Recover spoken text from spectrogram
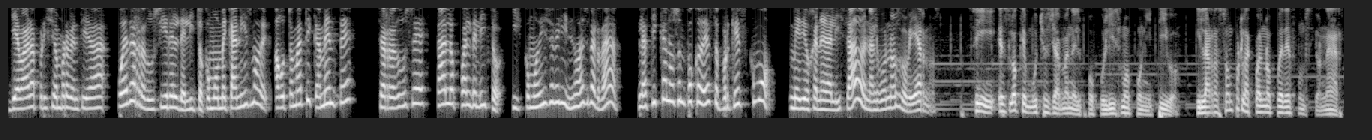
llevar a prisión preventiva puede reducir el delito como mecanismo de automáticamente se reduce tal o cual delito. Y como dice Viri, no es verdad. Platícanos un poco de esto, porque es como medio generalizado en algunos gobiernos. Sí, es lo que muchos llaman el populismo punitivo. Y la razón por la cual no puede funcionar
